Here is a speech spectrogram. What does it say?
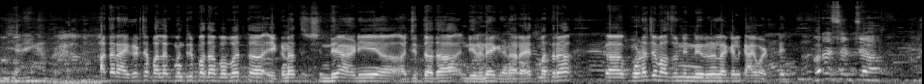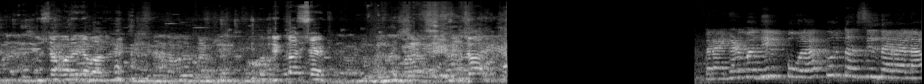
आता रायगडच्या पालकमंत्री पदाबाबत एकनाथ शिंदे आणि अ, अजितदादा निर्णय घेणार आहेत. मात्र कोणाच्या बाजूने निर्णय लागेल काय वाटते रायगडमधील पोलादपूर तहसीलदाराला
